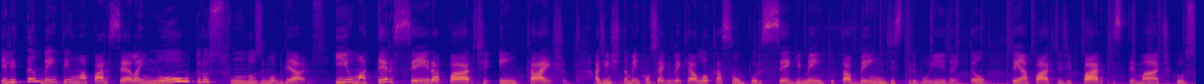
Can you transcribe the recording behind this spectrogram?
ele também tem uma parcela em outros fundos imobiliários e uma terceira parte em caixa. A gente também consegue ver que a alocação por segmento está bem distribuída, então tem a parte de parques temáticos,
